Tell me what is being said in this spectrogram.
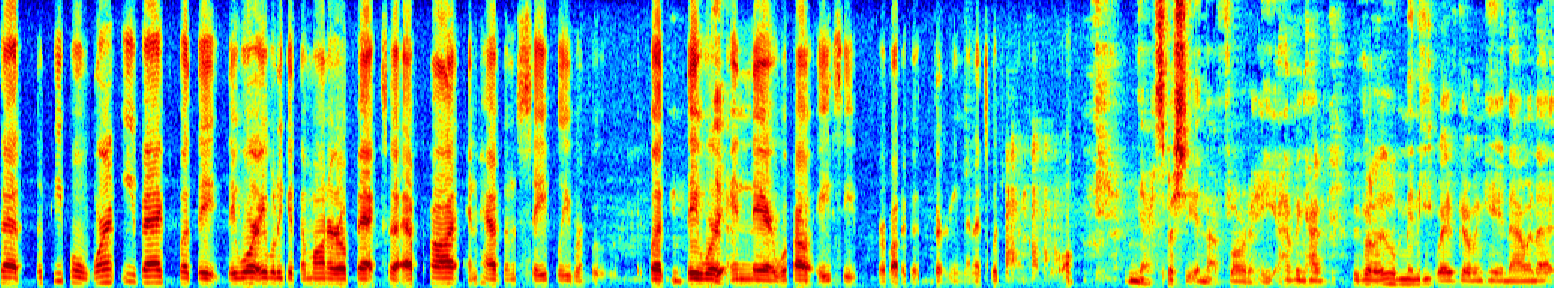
that the people weren't evac, but they they were able to get the monorail back to Epcot and have them safely removed. But they were yeah. in there without AC for about a good 30 minutes, which is uncomfortable. Yeah, especially in that Florida heat. Having had, we've got a little mini heat wave going here now, and uh,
